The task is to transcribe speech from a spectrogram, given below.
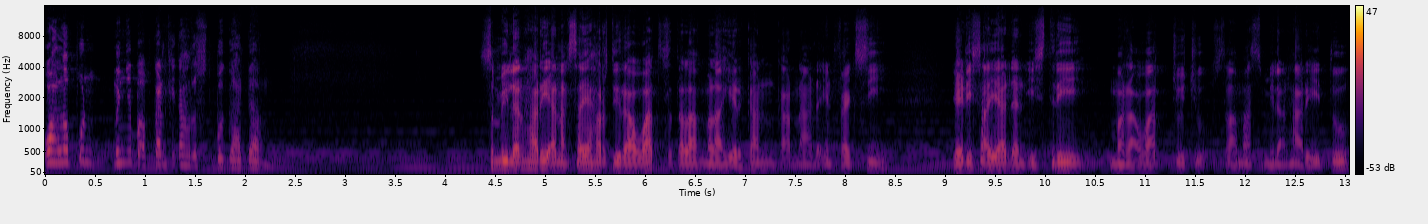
walaupun menyebabkan kita harus begadang. Sembilan hari anak saya harus dirawat setelah melahirkan karena ada infeksi. Jadi saya dan istri merawat cucu selama sembilan hari itu.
